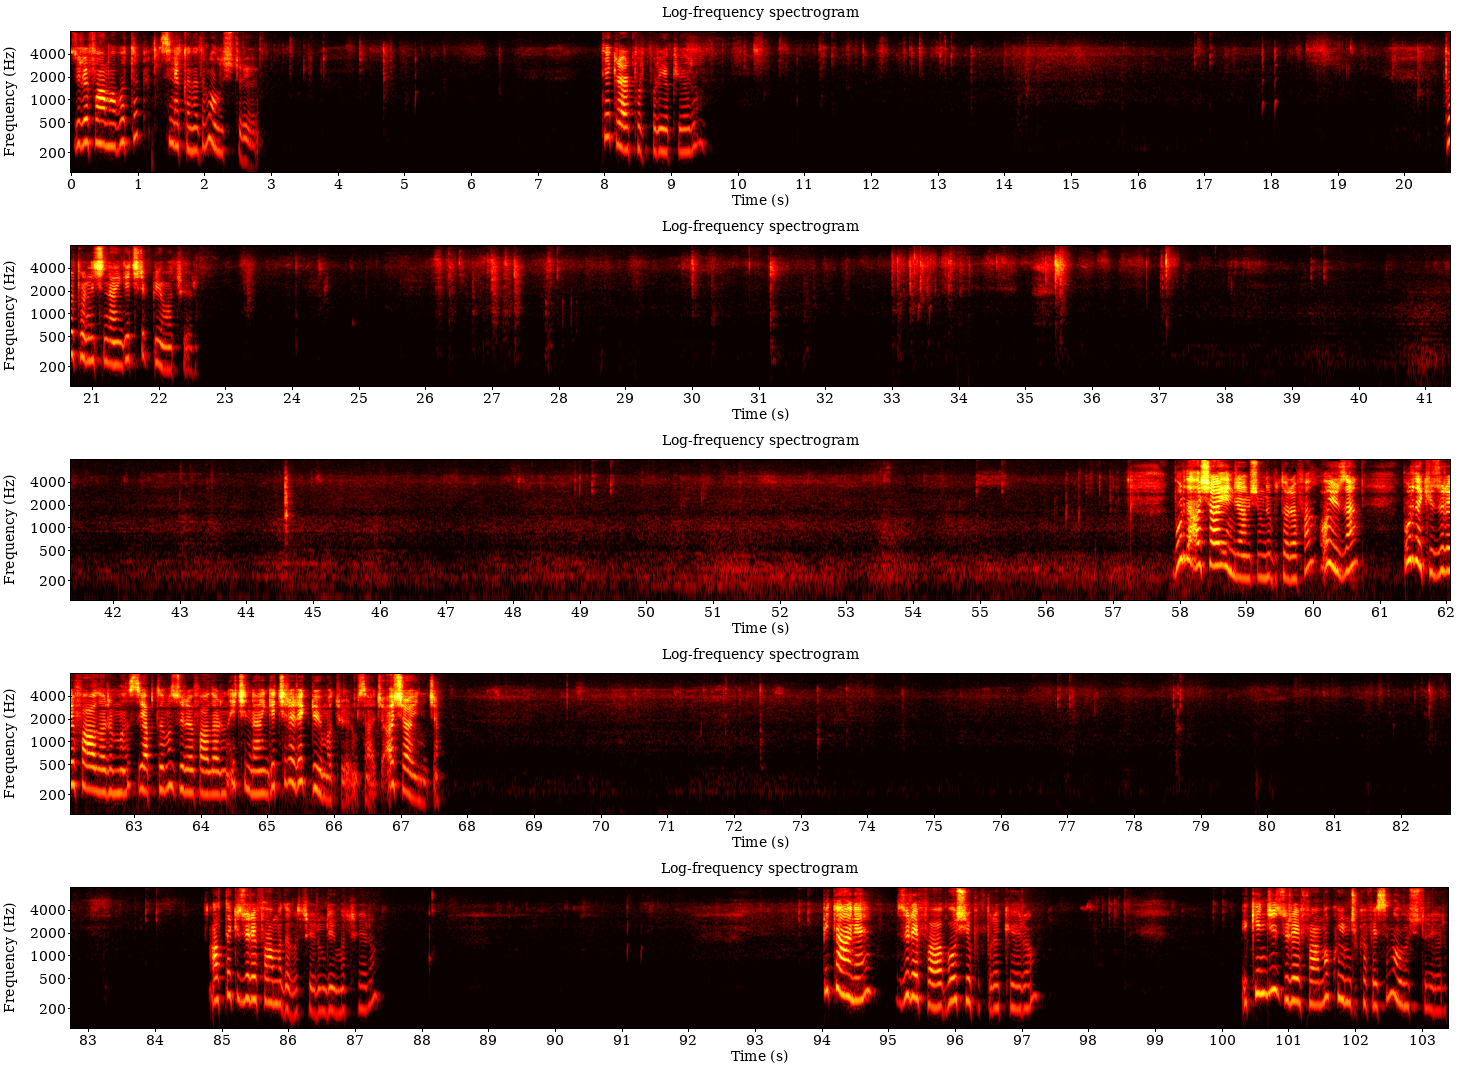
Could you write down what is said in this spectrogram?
Zürefama batıp sinek kanadımı oluşturuyorum. Tekrar pırpır yapıyorum. Pırpırın içinden geçirip düğüm atıyorum. Burada aşağıya ineceğim şimdi bu tarafa. O yüzden buradaki zürefalarımız yaptığımız zürefaların içinden geçirerek düğüm atıyorum sadece. Aşağı ineceğim. Alttaki zürefama da batıyorum, düğüm atıyorum. Bir tane zürefa boş yapıp bırakıyorum. İkinci zürefamı kuyumcu kafesimi oluşturuyorum.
